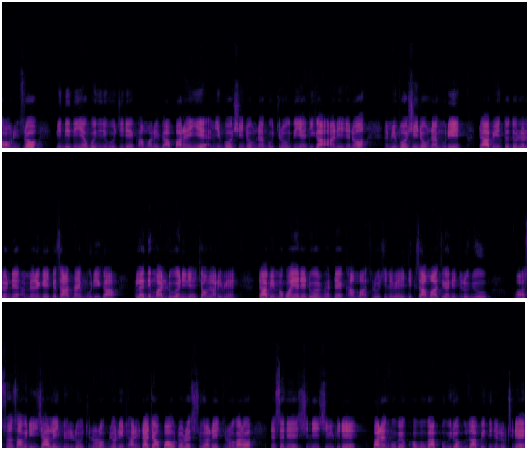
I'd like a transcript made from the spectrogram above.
ကောင်းနေဆိုတော့ပြင်သစ်တင်းရဲ့ဝင်းတွေကိုကြည့်တဲ့အခါမှာလေဗျာဘာဒန်ရဲ့အမြင်ပေါ်ရှင်းထုံးနိုင်မှုကျွန်တော်တို့တင်းရဲ့အဓိကအားနေကြတော့အမြင်ပေါ်ရှင်းထုံးနိုင်မှုတွေဒါအပြင်တွတ်တွတ်လွတ်လွတ်နဲ့အမှန်တကယ်ကစားနိုင်မှုတွေကကလပ်တစ်မှာလိုအပ်နေတဲ့အကြောင်းအရာတွေပဲဒါအပြင်မကွမ်းရနဲ့တွေ့ဖက်တဲ့အခါမှာဆိုလို့ရှိရင်လည်းဒီကစားမစီကနေဒီလိုမျိုးအစွမ်းဆောင်ရည်တွေရလိမ့်မယ်လို့ကျွန်တော်တို့မျှော်လင့်ထားတယ်ဒါကြောင့်ပေါတိုရက်ဆိုရတဲ့ကျွန်တော်ကတော့ 28နှစ်ရှိပြီဖြစ်တဲ့ဘာလန်ကိုပဲခေါ်ဖို့ကပို့ပြီးတော့ဦးစားပေးတင်တယ်လို့ထင်တယ်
